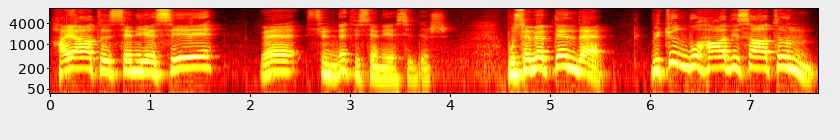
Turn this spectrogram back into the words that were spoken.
hayatı seniyesi ve sünnet-i seniyesidir. Bu sebepten de bütün bu hadisatın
